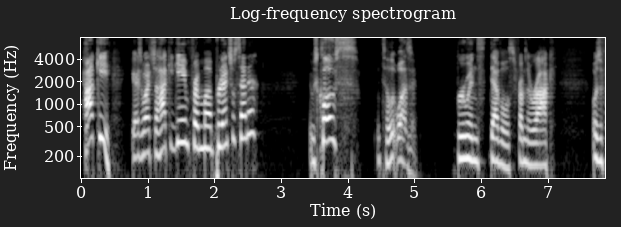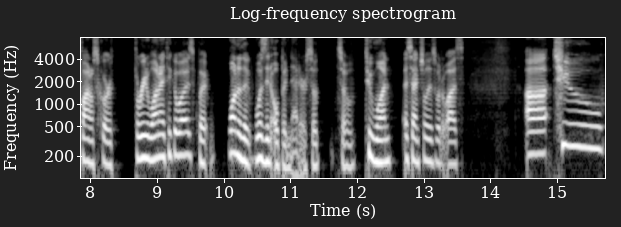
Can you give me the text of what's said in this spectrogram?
Hockey. You guys watched the hockey game from uh, Prudential Center? It was close until it wasn't. Bruins, Devils from the Rock. What was the final score? Three to one, I think it was, but one of the was an open netter, so so two one essentially is what it was. Uh, to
